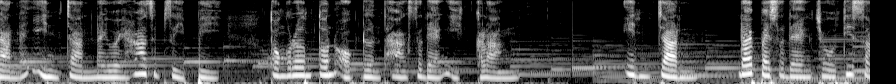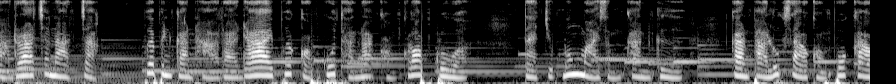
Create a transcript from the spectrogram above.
ดันให้อินจันในวัย 54 ปี ต้องเริ่มต้นออกเดินทางแสดงอีกครั้ง อินจันได้ไปแสดงโชว์ที่สารราชนาจักร เพื่อเป็นการหารายได้เพื่อกอบกู้ฐานะของครอบครัว แต่จุดมุ่งหมายสำคัญคือ การพาลูกสาวของพวกเขา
